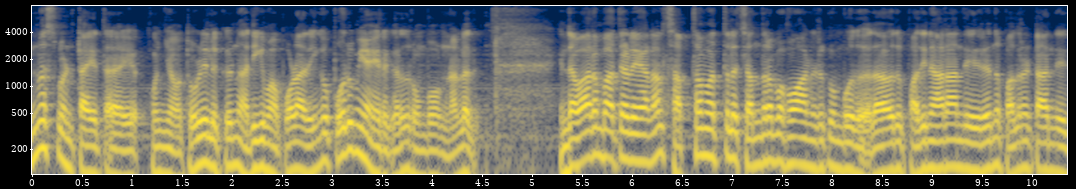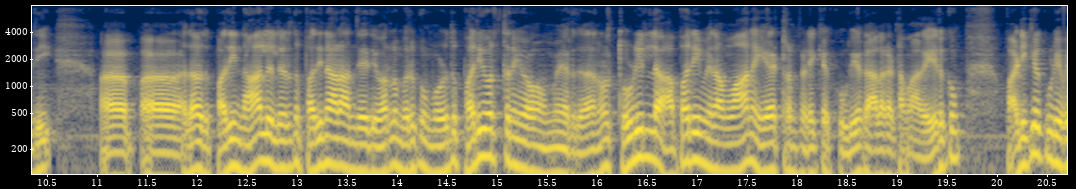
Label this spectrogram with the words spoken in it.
இன்வெஸ்ட்மெண்ட் கொஞ்சம் தொழிலுக்குன்னு அதிகமாக போடாதீங்க. பொறுமையாக இருக்கிறது ரொம்பவும் நல்லது. இந்த வாரம் பார்த்தடையானால் சப்தமத்தில் சந்திர பகவான் இருக்கும்போது அதாவது பதினாறாம் தேதியிலேருந்து பதினெட்டாம் தேதி அதாவது பதினாலிலிருந்து பதினாறாம் தேதி வரலும் இருக்கும்பொழுது பரிவர்த்தனை யோகம் அமையிறது. அதனால் தொழிலில் அபரிமிதமான ஏற்றம் கிடைக்கக்கூடிய காலகட்டமாக இருக்கும். படிக்கக்கூடிய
